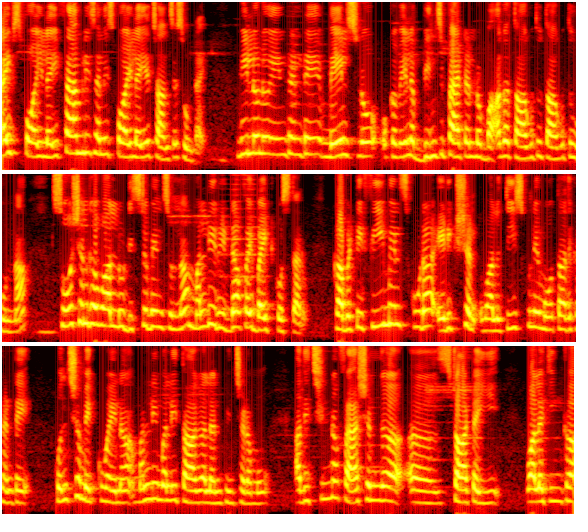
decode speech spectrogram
లైఫ్ స్పాయిల్ అయ్యి ఫ్యామిలీస్ అన్ని స్పాయిల్ అయ్యే ఛాన్సెస్ ఉంటాయి. వీళ్ళలో ఏంటంటే మేల్స్లో ఒకవేళ బింజ్ ప్యాటర్న్లో బాగా తాగుతూ తాగుతూ ఉన్నా సోషల్గా వాళ్ళు డిస్టర్బెన్స్ ఉన్నా మళ్ళీ రిడ్ ఆఫ్ అయి బయటకు వస్తారు కాబట్టి ఫీమేల్స్ కూడా ఎడిక్షన్ వాళ్ళు తీసుకునే మోతాదు కంటే కొంచెం ఎక్కువైనా మళ్ళీ మళ్ళీ తాగాలనిపించడము. అది చిన్న ఫ్యాషన్గా స్టార్ట్ అయ్యి వాళ్ళకి ఇంకా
